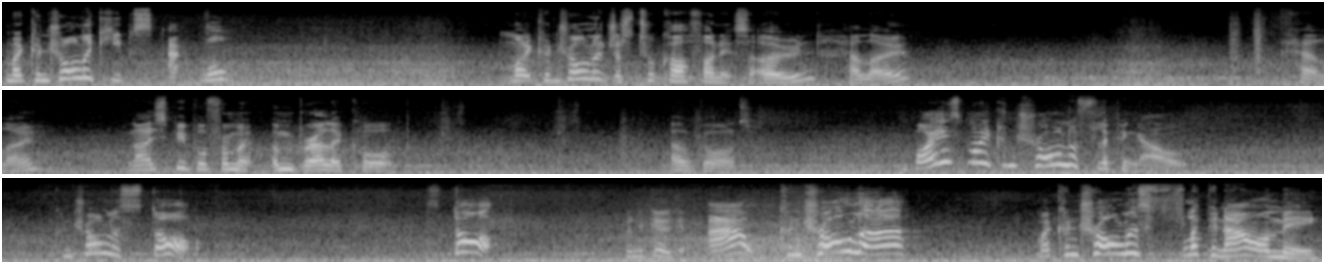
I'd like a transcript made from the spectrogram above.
My controller keeps... Well, my controller just took off on its own. Hello. Hello. Nice people from Umbrella Corp. Oh god. Why is my controller flipping out? Controller, stop. Stop! I'm gonna go- Ow! Controller! My controller's flipping out on me.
